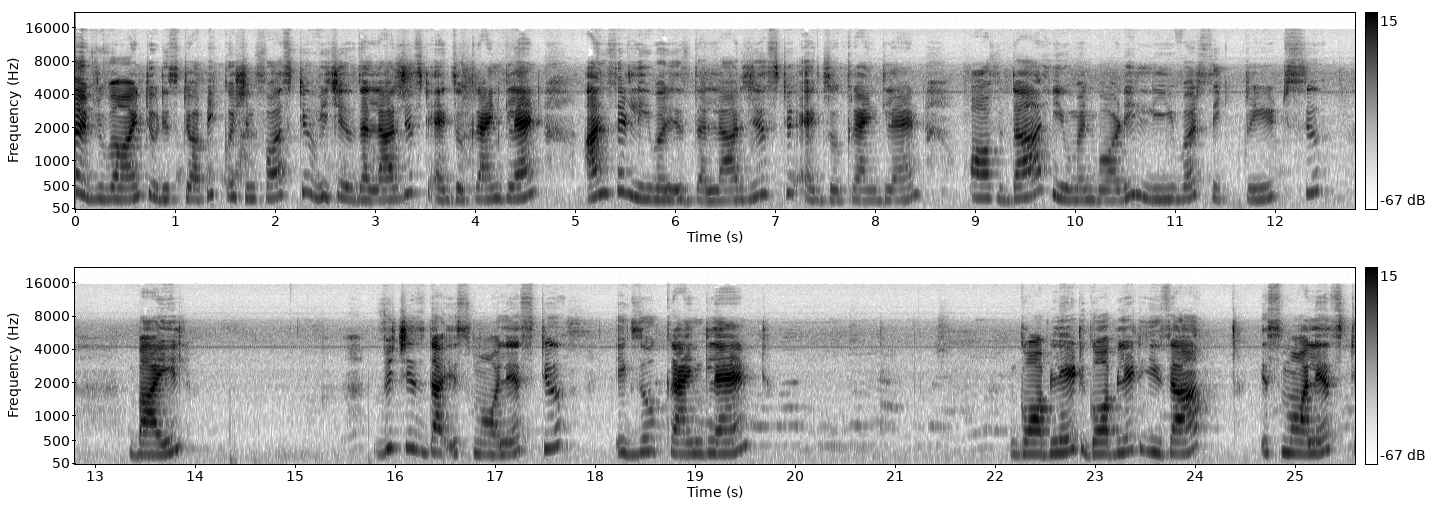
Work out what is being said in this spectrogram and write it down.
everyone. Today's topic question first. Which is the largest exocrine gland? Answer liver is the largest exocrine gland of the human body. Liver secretes bile. Which is the smallest exocrine gland? Goblet. Goblet is the smallest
